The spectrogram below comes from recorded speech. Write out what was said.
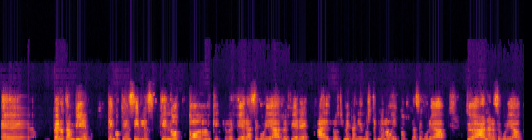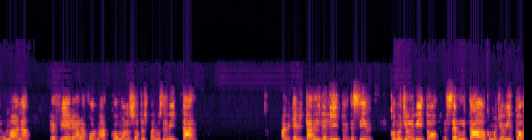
Eh, pero también tengo que decirles que no todo lo que refiere a seguridad refiere a estos mecanismos tecnológicos. La seguridad ciudadana, la seguridad humana refiere a la forma como nosotros podemos evitar evitar el delito, es decir, cómo yo evito ser hurtado, cómo yo evito,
